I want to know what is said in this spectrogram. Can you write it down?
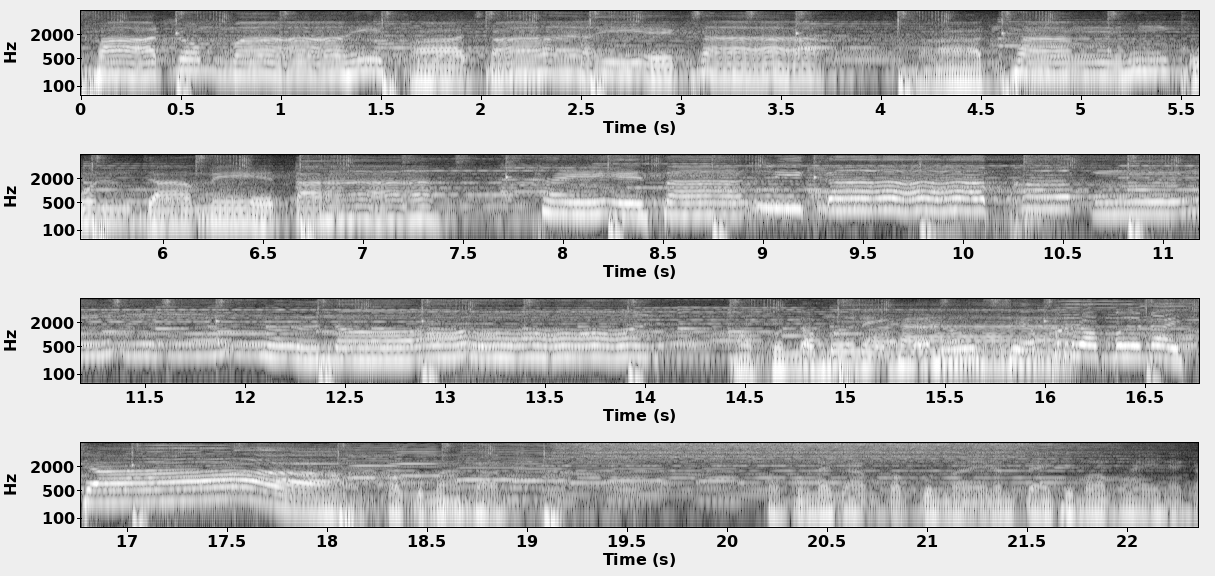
ขาดร่มไม้ขาดชายคาขาดทั้งคนจะเมตตา ให้สาลิกาพักนอนขอบคุณตบมือหน่อยครับนะลูกเสียงปรบมือหน่อยจ้า ขอบคุณมากครับ ขอบคุณนะครับ ขอบคุณมาในน้ำใจที่มอบให้นะครับ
